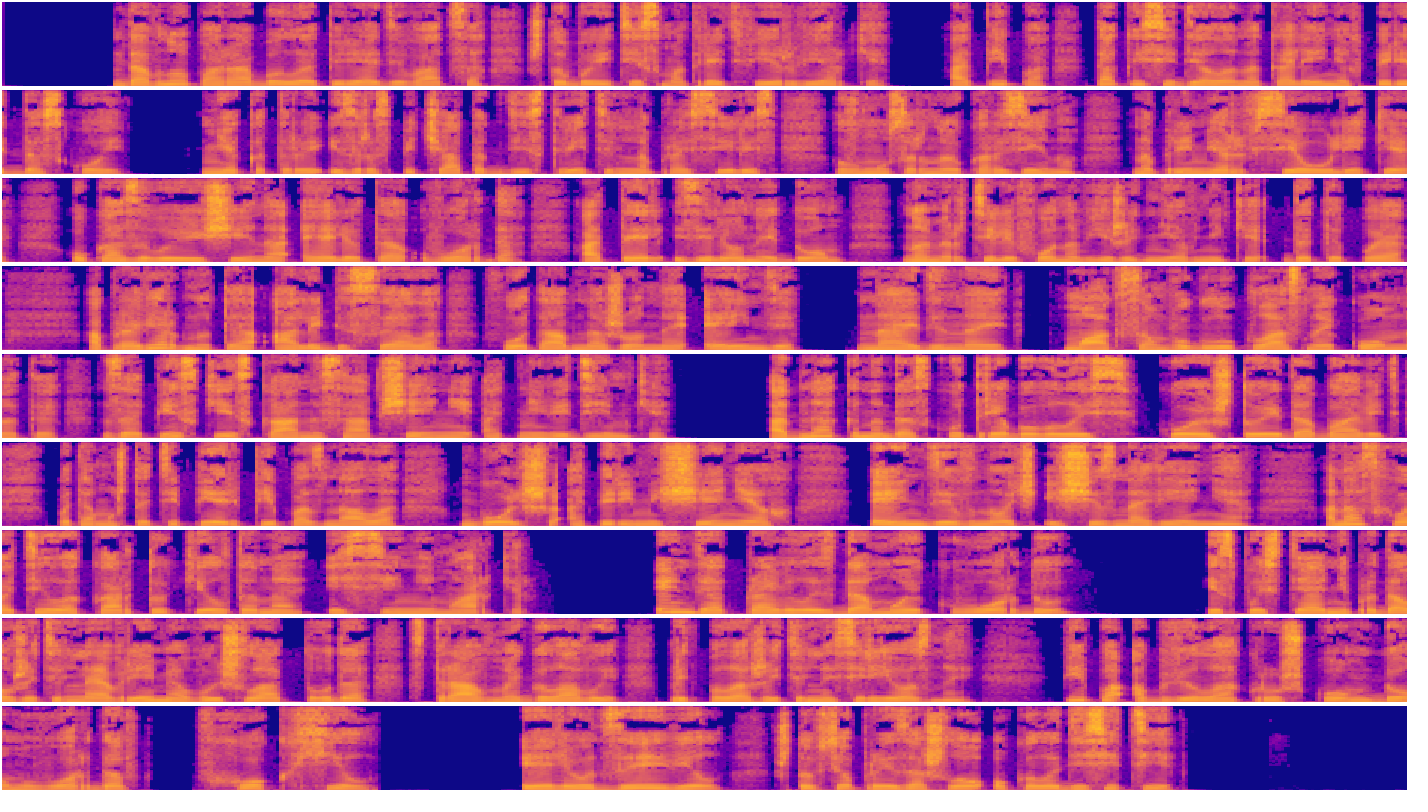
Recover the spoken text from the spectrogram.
Давно пора было переодеваться, чтобы идти смотреть фейерверки, а Пипа так и сидела на коленях перед доской, Некоторые из распечаток действительно просились в мусорную корзину, например, все улики, указывающие на Эллиота Ворда, отель «Зеленый дом», номер телефона в ежедневнике, ДТП, опровергнутое алиби Села, фото обнаженной Энди, найденной Максом в углу классной комнаты, записки и сканы сообщений от невидимки. Однако на доску требовалось кое-что и добавить, потому что теперь Пипа знала больше о перемещениях Энди в ночь исчезновения. Она схватила карту Килтона и синий маркер. Энди отправилась домой к Ворду и спустя непродолжительное время вышла оттуда с травмой головы, предположительно серьезной. Пипа обвела кружком дом Вордов в Хок-Хилл. Элиот заявил, что все произошло около десяти.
